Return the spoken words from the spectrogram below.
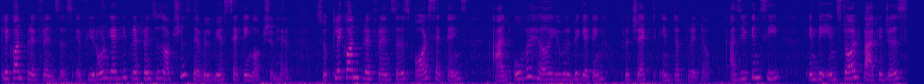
click on preferences. If you don't get the preferences options there will be a setting option here. So click on preferences or settings and over here you will be getting project interpreter. As you can see in the installed packages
